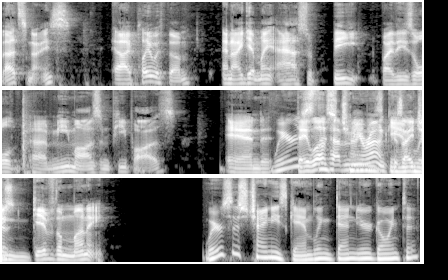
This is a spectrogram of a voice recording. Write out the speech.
That's nice." And I play with them, and I get my ass beat by these old uh, meemaws and peepaws, and Where's they love having me around because I just give them money. Where's this Chinese gambling den you're going to?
